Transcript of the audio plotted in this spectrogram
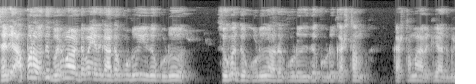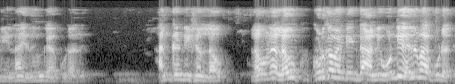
சரி அப்புறம் வந்து பெருமாள்கிட்ட போய் எனக்கு அதை கொடு இதை கொடு சுகத்தை கொடு அதை கொடு இதை கொடு கஷ்டம் கஷ்டமாக இருக்குது அதுபடியெல்லாம் எதுவும் கேட்கக்கூடாது. அன்கண்டிஷனல் லவ் லவ்னா லவ் கொடுக்க வேண்டியது தான் நீ ஒன்றையும் எதிர்பார்க்கக்கூடாது.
